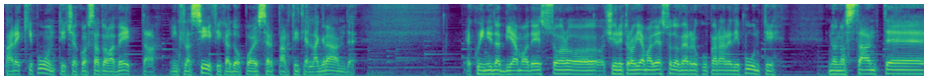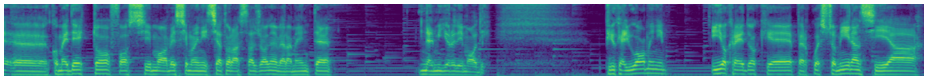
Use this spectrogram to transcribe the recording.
parecchi punti, ci è costato la vetta in classifica dopo essere partiti alla grande. E quindi adesso, ci ritroviamo adesso a dover recuperare dei punti nonostante eh, come detto fossimo, avessimo iniziato la stagione veramente nel migliore dei modi più che gli uomini, io credo che per questo Milan sia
